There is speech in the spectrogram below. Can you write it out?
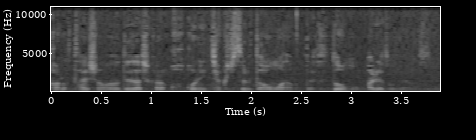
から最初の出だしからここに着地するとは思わなかったです。どうもありがとうございます。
